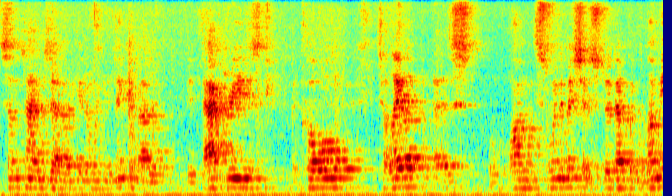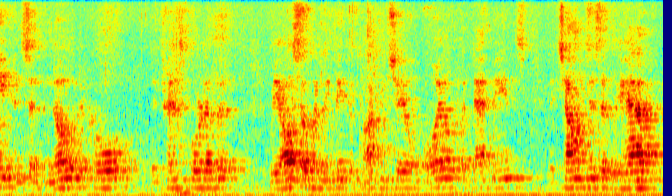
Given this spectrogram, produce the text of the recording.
Sometimes, uh, you know, when you think about it, the factories, the coal, Tulalip, as along with Swinomish, has stood up with Lummi and said no to coal, the transport of it. We also, when we think of Bakken shale oil, what that means, the challenges that we have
